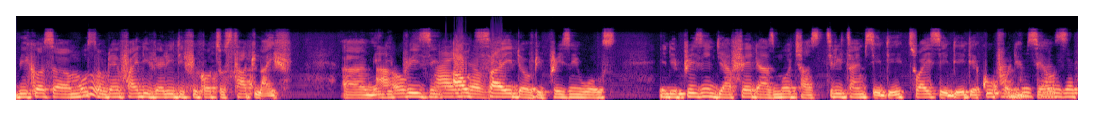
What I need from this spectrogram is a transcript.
because uh, most of hmm. them find it very difficult to start life um, in outside the prison, outside of, of, the prison walls. In the prison, they are fed as much as three times a day, twice a day. They cook for themselves, and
